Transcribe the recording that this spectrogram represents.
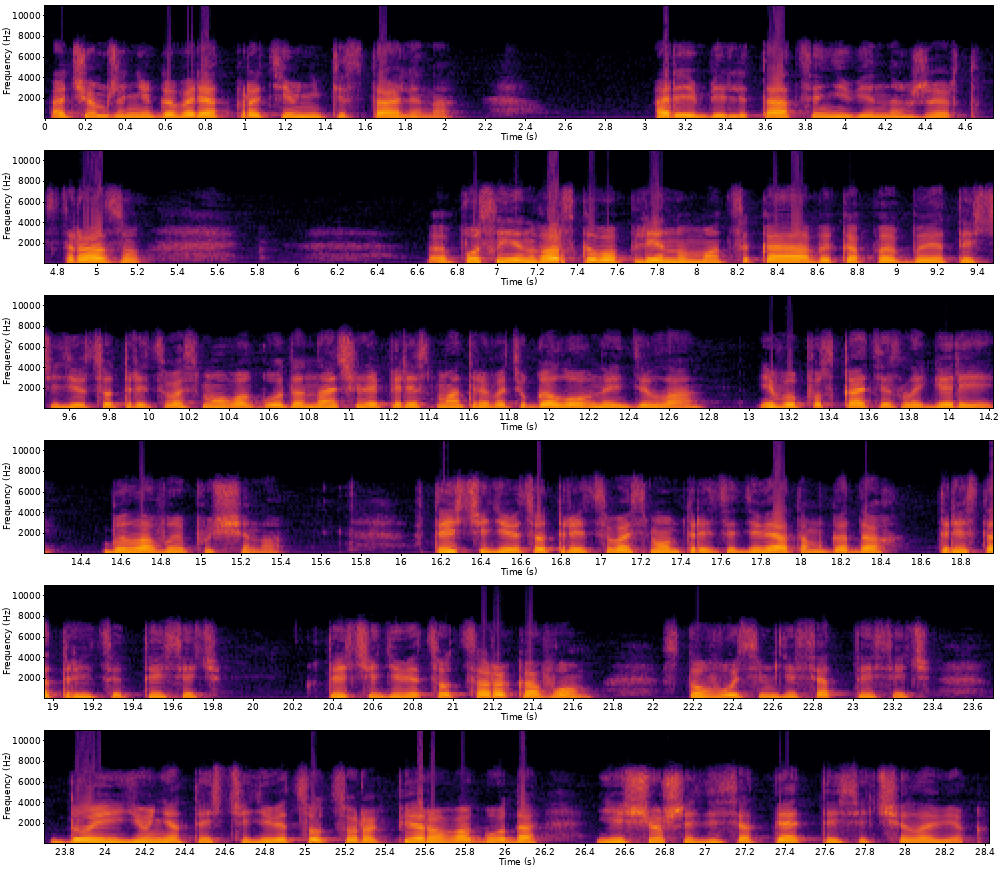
О чем же не говорят противники Сталина? О реабилитации невинных жертв. Сразу э, после январского пленума ЦК ВКПБ 1938 года начали пересматривать уголовные дела и выпускать из лагерей было выпущено в 1938-39 годах 330 тысяч, в 1940 180 тысяч, до июня 1941 года еще 65 тысяч человек.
